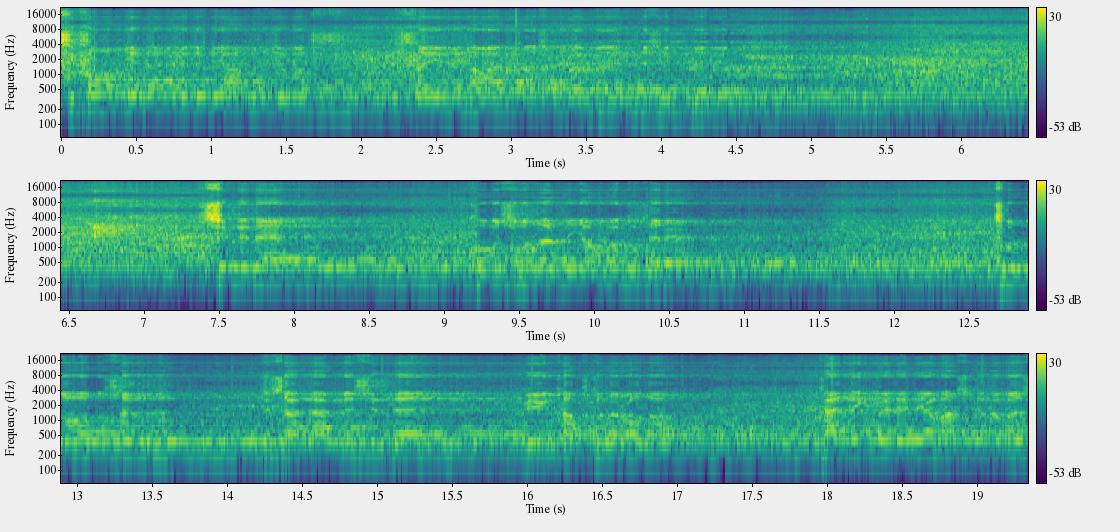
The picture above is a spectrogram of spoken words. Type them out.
Spor Genel Müdür Yardımcımız Sayın Kamer Taşpınar Bey'e teşekkür ediyoruz. Şimdi de konuşmalarını yapmak üzere turnuvamızın düzenlenmesinde büyük katkıları olan Pendik Belediye Başkanımız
